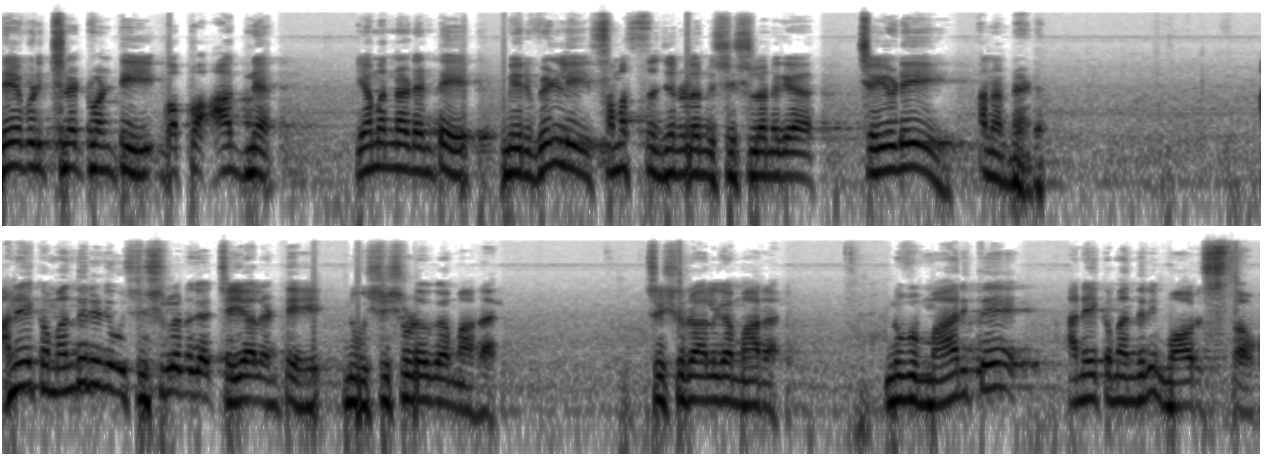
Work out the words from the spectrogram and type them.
దేవుడిచ్చినటువంటి గొప్ప ఆజ్ఞ ఏమన్నాడంటే మీరు వెళ్ళి సమస్త జనులను శిష్యులనుగా చేయుడి అని అన్నాడు. అనేక మందిని నువ్వు శిష్యులనుగా చేయాలంటే నువ్వు శిష్యుడుగా మారాలి. శిష్యురాలుగా మారాలి. నువ్వు మారితే అనేక మందిని మారుస్తావు.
